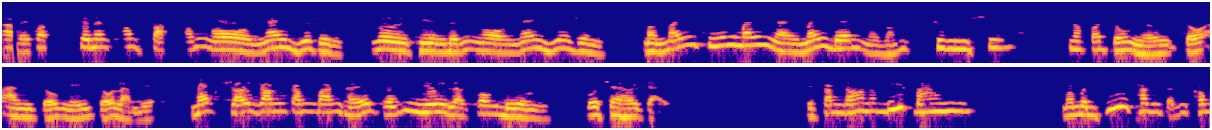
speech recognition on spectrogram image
sao vậy có, cho nên ông Phật, ông ngồi ngay giữa rừng, người thiền định ngồi ngay giữa rừng, mà mấy tiếng, mấy ngày, mấy đêm mà vẫn sung sướng. Nó có chỗ ngự, chỗ ăn, chỗ nghỉ, chỗ làm việc một sợi gân trong bản thể cũng như là con đường của xe hơi chạy. Thì trong đó nó biết bao nhiêu, mà mình thiếu thanh tịnh không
